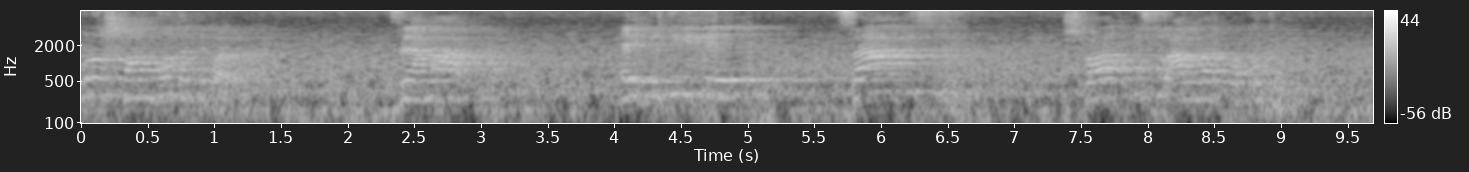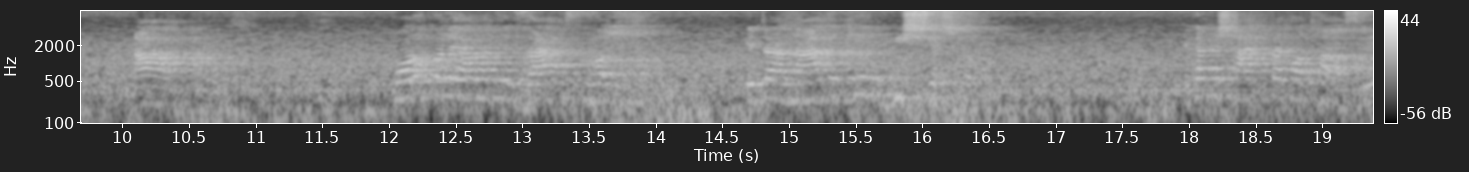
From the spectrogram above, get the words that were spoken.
কোনো সন্দেহ থাকতে পারে না যে আমার এই পৃথিবীতে যা কিছু, সব কিছু আল্লাহর পক্ষ থেকে। আর পরকালে আমাদের যা কিছু হবে, এটা না দেখে বিশ্বাস করে। এখানে সাতটা কথা আছে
